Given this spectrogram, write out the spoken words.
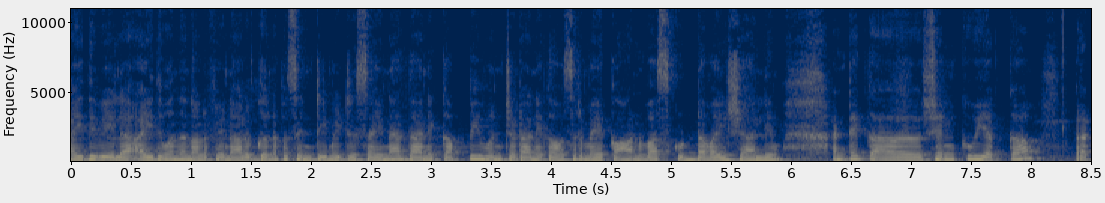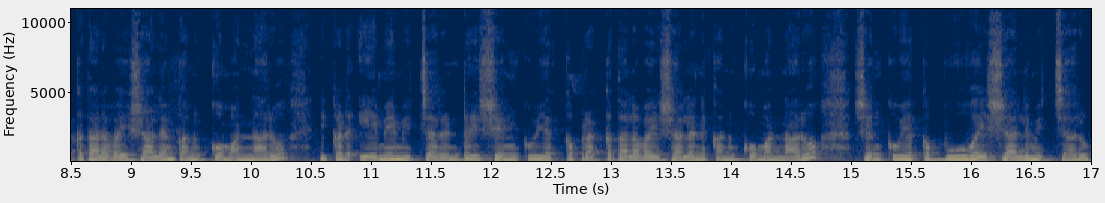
ఐదు వేల ఐదు వందల నలభై నాలుగు గణప సెంటీమీటర్స్ అయినా దాన్ని కప్పి ఉంచడానికి అవసరమయ్యే కాన్వాస్ గుడ్డ వైశాల్యం. అంటే శంకు యొక్క ప్రక్కతాల వైశాల్యం కనుక్కోమన్నారు. ఇక్కడ ఏమేమి ఇచ్చారంటే శంకు యొక్క ప్రక్కతాల వైశాల్యాన్ని కనుక్కోమన్నారు. శంకు యొక్క భూ వైశాల్యం ఇచ్చారు.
